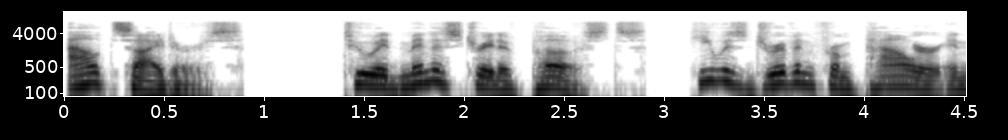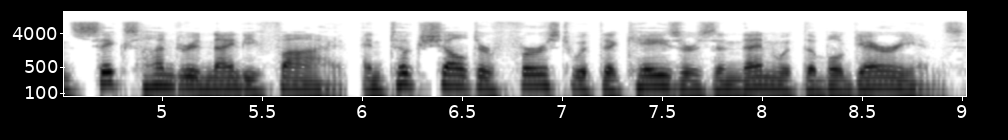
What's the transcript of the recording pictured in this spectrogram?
outsiders to administrative posts. He was driven from power in 695, and took shelter first with the Khazars and then with the Bulgarians.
